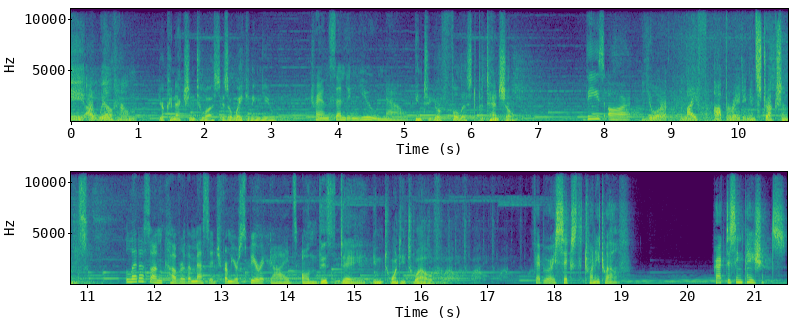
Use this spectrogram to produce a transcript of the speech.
We are Wilhelm. Your connection to us is awakening you Transcending you now. into your fullest potential. These are. Your life operating instructions. Let us uncover the message from your spirit guides. On this day, In 2012, February 6th, 2012. Practicing patience.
